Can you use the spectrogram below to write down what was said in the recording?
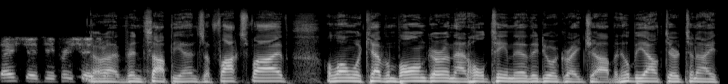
Thanks, JT. Appreciate All it. right, Vince Sapienza, Fox 5, along with Kevin Bollinger and that whole team there. They do a great job, and he'll be out there tonight.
